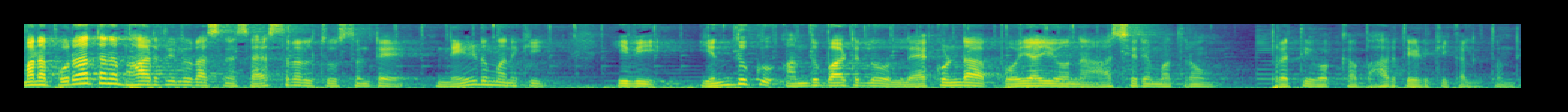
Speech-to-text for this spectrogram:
మన పురాతన భారతీయులు రాసిన శాస్త్రాలు చూస్తుంటే నేడు మనకి ఇవి ఎందుకు అందుబాటులో లేకుండా పోయాయో అన్న ఆశ్చర్యం మాత్రం ప్రతి ఒక్క భారతీయుడికి కలుగుతుంది.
